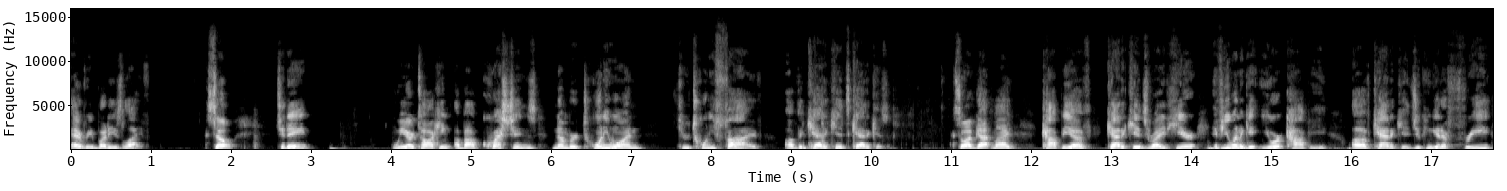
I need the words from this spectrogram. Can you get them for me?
everybody's life. So, today we are talking about questions number 21 through 25 of the CataKids Catechism. So I've got my copy of CataKids right here. If you want to get your copy of CataKids, you can get a free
